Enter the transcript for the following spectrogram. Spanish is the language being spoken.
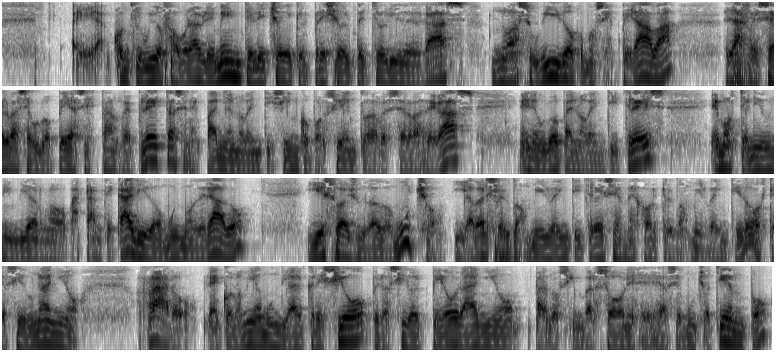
Eh, ha contribuido favorablemente el hecho de que el precio del petróleo y del gas no ha subido como se esperaba, las reservas europeas están repletas, en España el 95% de reservas de gas, en Europa el 93%. Hemos tenido un invierno bastante cálido, muy moderado, y eso ha ayudado mucho. Y a ver si el 2023 es mejor que el 2022, que ha sido un año raro. La economía mundial creció, pero ha sido el peor año para los inversores desde hace mucho tiempo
